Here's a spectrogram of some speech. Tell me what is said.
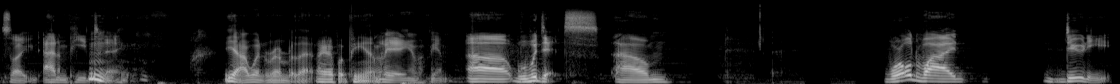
So like Adam P today. Yeah, I wouldn't remember that. I gotta put PM. Oh, yeah, yeah, put PM. Uh, Wawidits. Um, worldwide duty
